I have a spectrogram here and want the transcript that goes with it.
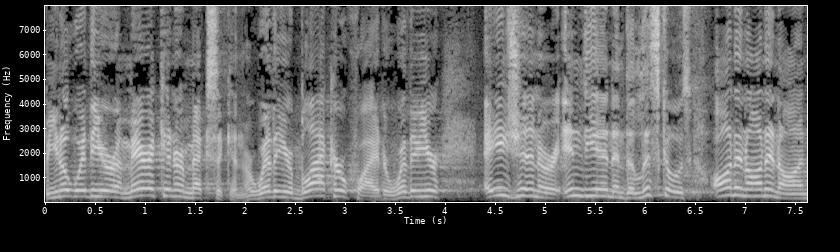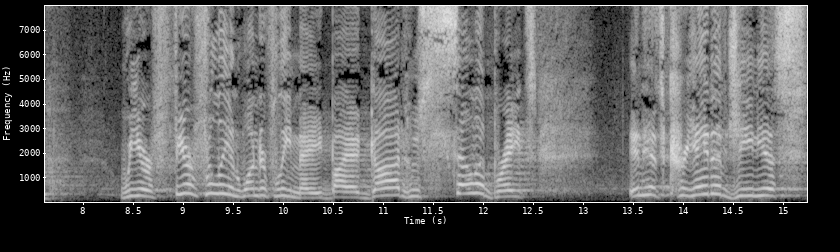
But you know, whether you're American or Mexican, or whether you're black or white, or whether you're Asian or Indian, and the list goes on and on and on, we are fearfully and wonderfully made by a God who celebrates in his creative genius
